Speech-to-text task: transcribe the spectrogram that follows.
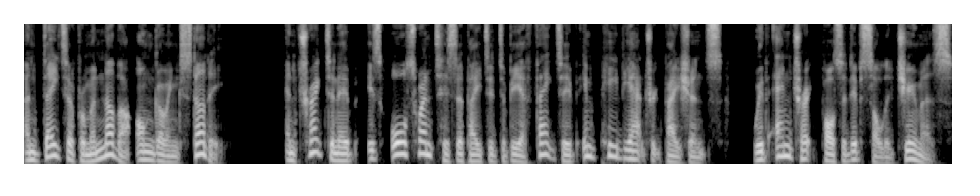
and data from another ongoing study, entrectinib is also anticipated to be effective in pediatric patients with NTRK-positive solid tumours.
